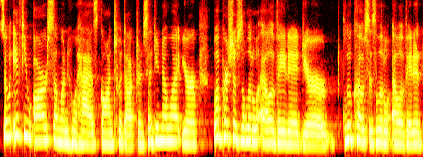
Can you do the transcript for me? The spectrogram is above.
So, if you are someone who has gone to a doctor and said, you know what, your blood pressure is a little elevated, your glucose is a little elevated,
